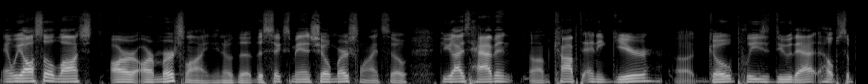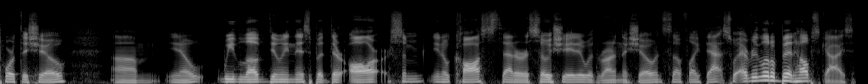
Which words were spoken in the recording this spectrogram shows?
and we also launched our, our merch line, you know, the, the Sixth Man Show merch line. So if you guys haven't um, copped any gear, uh, go please do that. Help support the show. Um, you know, we love doing this, but there are some, you know, costs that are associated with running the show and stuff like that. So every little bit helps, guys.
